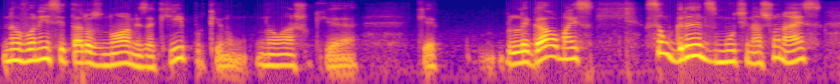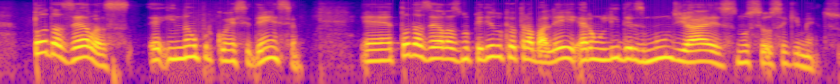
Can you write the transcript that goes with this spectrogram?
Não vou nem citar os nomes aqui, porque não, não acho que é, que é legal, mas são grandes multinacionais, todas elas, e não por coincidência, é, todas elas no período que eu trabalhei eram líderes mundiais nos seus segmentos.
